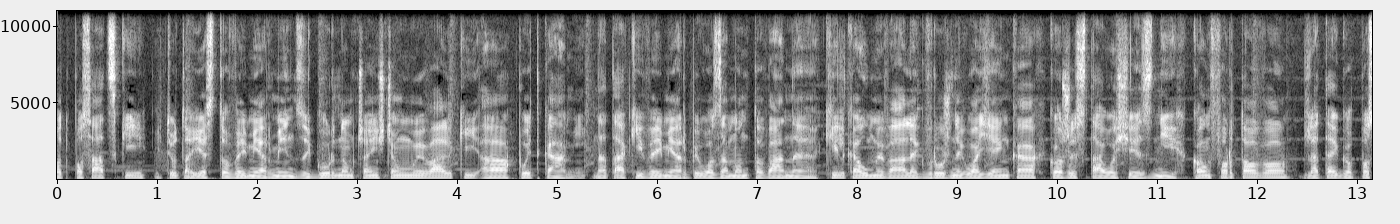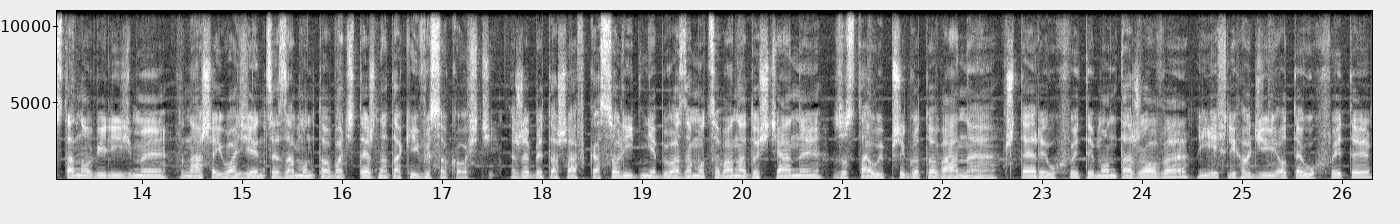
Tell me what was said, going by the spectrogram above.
od posadzki i tutaj jest to wymiar między górną częścią umywalki a płytkami. Na taki wymiar było zamontowane kilka umywalek w różnych łazienkach, korzystało się z nich komfortowo, dlatego postanowiliśmy w naszej łazience zamontować też na takiej wysokości. Żeby ta szafka solidnie była zamocowana do ściany, zostały przygotowane cztery uchwyty montażowe jeśli chodzi o te uchwyty,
